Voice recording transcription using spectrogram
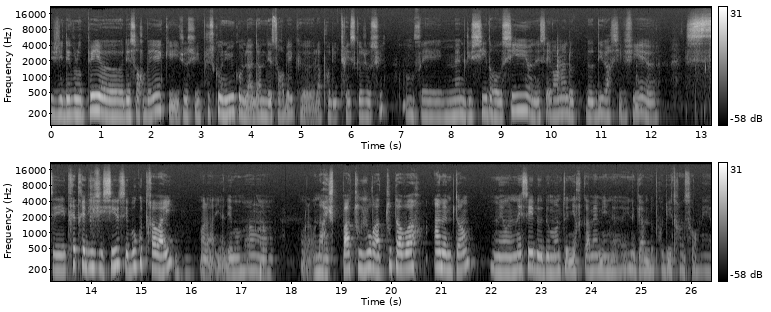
J'ai développé euh, des sorbets qui je suis plus connue comme la dame des sorbets que la productrice que je suis. On fait même du cidre aussi. On essaie vraiment de, de diversifier. Euh. C'est très très difficile. C'est beaucoup de travail. Voilà, il y a des moments. Euh, voilà, on n'arrive pas toujours à tout avoir en même temps, mais on essaie de, de maintenir quand même une, une, gamme de produits transformés.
